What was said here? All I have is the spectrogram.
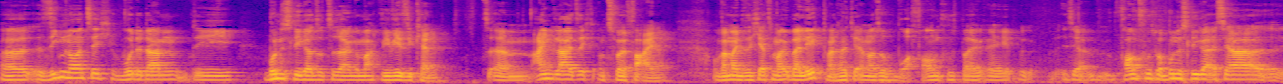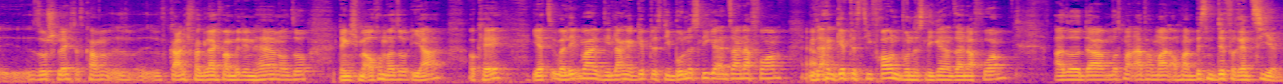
Äh, 97 wurde dann die Bundesliga sozusagen gemacht, wie wir sie kennen. Ähm, eingleisig und zwölf Vereine. Und wenn man sich jetzt mal überlegt, man hört ja immer so, boah, Frauenfußball, ey, ist ja, Frauenfußball-Bundesliga ist ja äh, so schlecht, das kann äh, gar nicht vergleichbar mit den Herren und so. Denke ich mir auch immer so, ja, okay. Jetzt überleg mal, wie lange gibt es die Bundesliga in seiner Form? Wie lange gibt es die Frauenbundesliga in seiner Form? Also da muss man einfach mal auch mal ein bisschen differenzieren.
